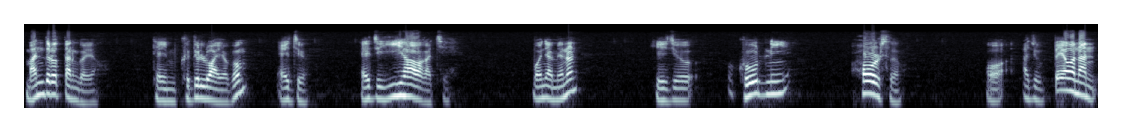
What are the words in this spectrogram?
만들었다는 거예요. 대임 그들로 하여금 as, as 이하와 같이 뭐냐면은 is goodly horse 어, 아주 빼어난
